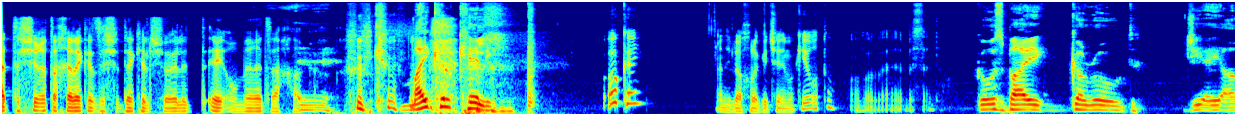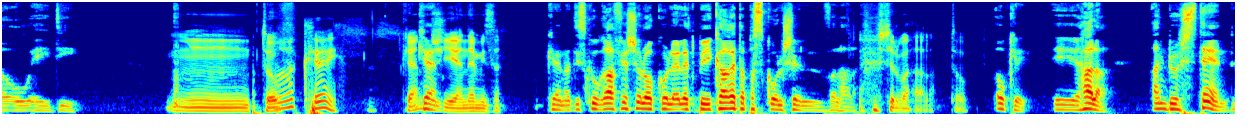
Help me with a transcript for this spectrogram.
את תשאיר את החלק הזה שדקל שואל את, אה, אומר את זה אחר כך. אה, מייקל קלי אוקיי. אני לא יכול להגיד שאני מכיר אותו אבל אה, בסדר. Goes by garode G-A-R-O-A-D אמ, טוב. אוקיי. כן. כן. שיהנה מזה. כן הדיסקוגרפיה שלו כוללת בעיקר את הפסקול של ולהלה של ולהלה. טוב. אוקיי אה, הלאה understand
